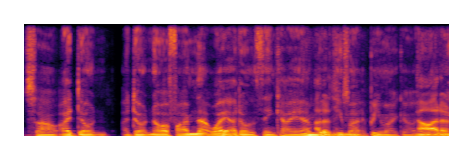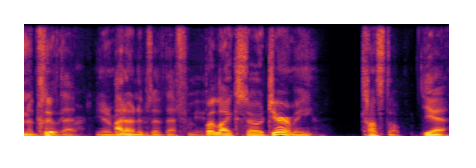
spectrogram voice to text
So I don't. I don't know if I'm that way. I don't think I am. I but don't you think so. might. But you might go. No, I don't observe that. are." You know what I mean? don't observe that from you. But like, so Jeremy can't stop. yeah.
